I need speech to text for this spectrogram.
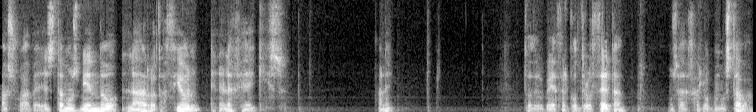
más suave. Estamos viendo la rotación en el eje X. ¿Vale? Entonces voy a hacer control Z. Vamos a dejarlo como estaba.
